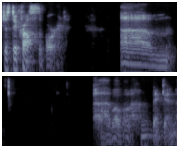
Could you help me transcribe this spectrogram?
just across the board. Um, uh, what, what I'm thinking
